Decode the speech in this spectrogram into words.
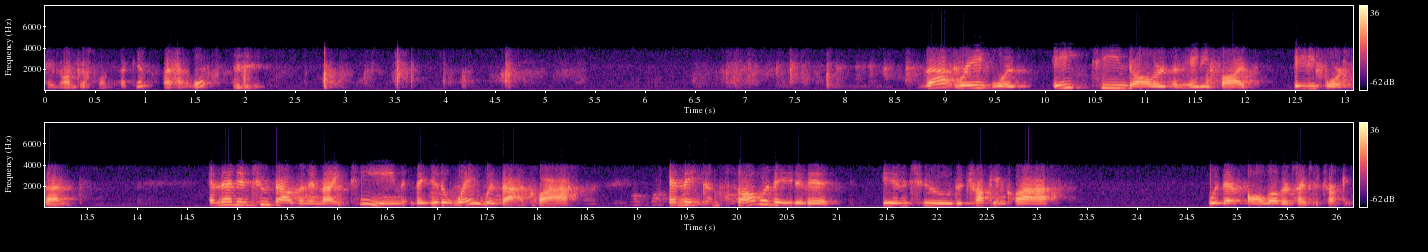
hang on just one second, I have it. that rate was $18.85, 84 cents. And then in 2019, they did away with that class and they consolidated it into the trucking class with all other types of trucking.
